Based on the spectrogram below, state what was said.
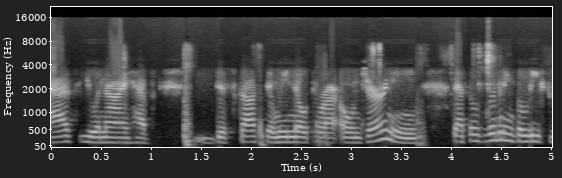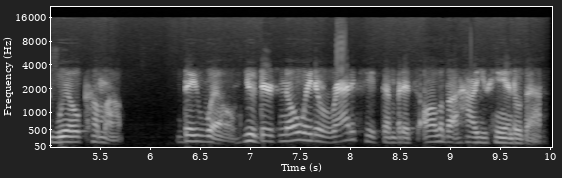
as you and I have discussed and we know through our own journey, that those limiting beliefs will come up. They will. You, there's no way to eradicate them, but it's all about how you handle that.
